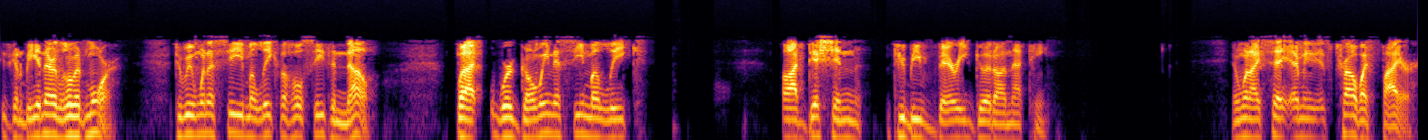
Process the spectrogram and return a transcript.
He's going to be in there a little bit more. Do we want to see Malik the whole season? No. But we're going to see Malik audition to be very good on that team. And when I say, I mean, it's trial by fire.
